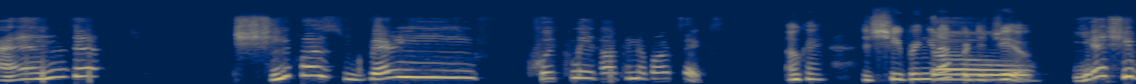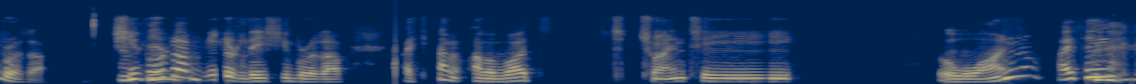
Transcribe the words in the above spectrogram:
and she was very quickly talking about sex. Okay. Did she bring it up or did you? Yeah, she brought up. She Okay. brought up weirdly. She brought up. I think I'm, I'm about twenty one. I think Okay.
